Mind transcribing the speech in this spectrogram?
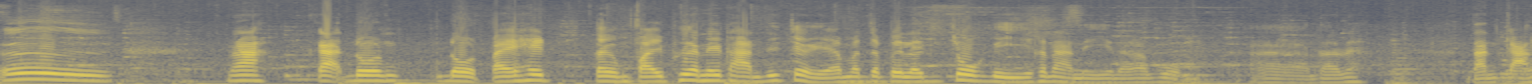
เออนะกะโดนโดดไปให้เติมไฟเพื่อนให้ทันที่เฉยๆอะมันจะเป็นอะไรที่โชคดีขนาดนี้นะครับผม อ่าไดันเลย ดันกลาง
